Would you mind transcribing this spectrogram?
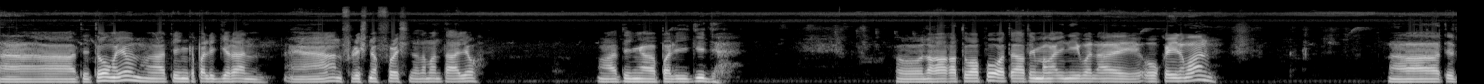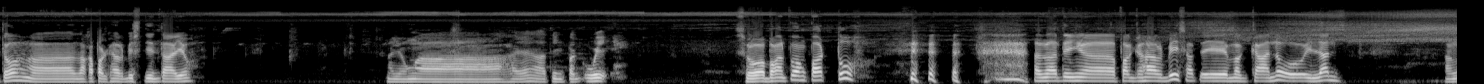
At ito ngayon, ang ating kapaligiran. Ayan, fresh na fresh na naman tayo. Ang ating ah, paligid. So, nakakatuwa po at ating mga iniwan ay okay naman. At ito, ah, nakapag-harvest din tayo ngayong ah ayan, ating pag-uwi. So abangan po ang part 2. ang ating ah, pag-harvest at eh, magkano o ilan ang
